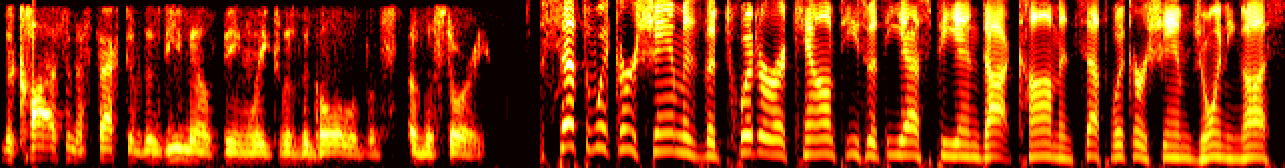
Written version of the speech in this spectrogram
the cause and effect of those emails being leaked was the goal of the, of the story. Seth Wickersham is the Twitter account. He's with ESPN.com, and Seth Wickersham joining us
